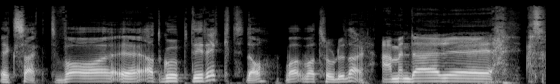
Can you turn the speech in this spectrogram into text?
Exakt. Vad, eh, att gå upp direkt då? Vad, vad tror du där? Ja, men där... Eh, alltså,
